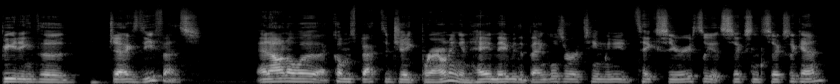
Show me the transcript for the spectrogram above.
beating the Jags defense. And I don't know whether that comes back to Jake Browning and hey, maybe the Bengals are a team we need to take seriously at six and six again,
